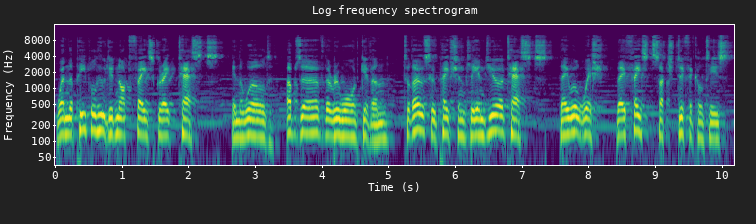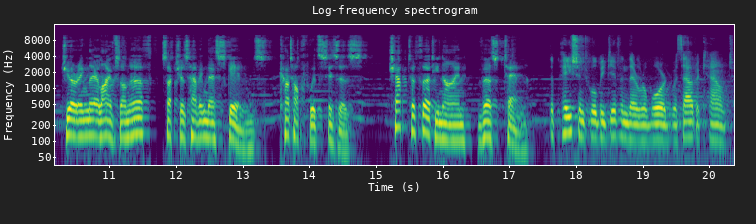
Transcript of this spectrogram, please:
when the people who did not face great tests in the world observe the reward given to those who patiently endure tests, they will wish they faced such difficulties during their lives on earth, such as having their skins cut off with scissors. Chapter 39, verse 10. The patient will be given their reward without account.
